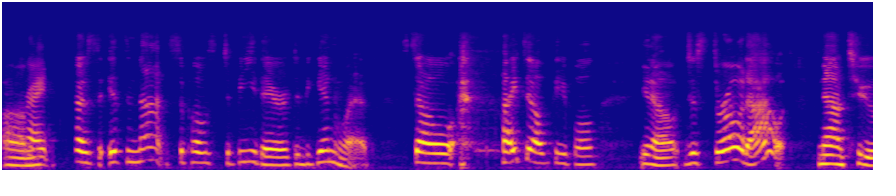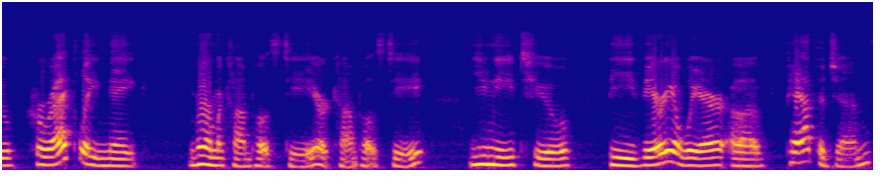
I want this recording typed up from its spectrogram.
Um, right. Because it's not supposed to be there to begin with. So I tell people, you know, just throw it out. Now, to correctly make vermicompost tea or compost tea, you need to be very aware of pathogens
